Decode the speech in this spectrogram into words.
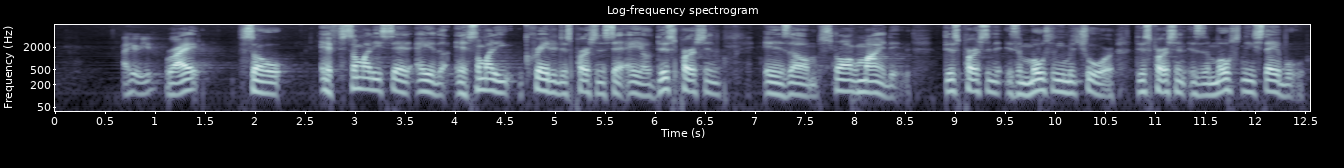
I hear you. right? So if somebody said, "Hey," if somebody created this person and said, "Hey, yo, this person is um, strong-minded. This person is emotionally mature. This person is emotionally stable,"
